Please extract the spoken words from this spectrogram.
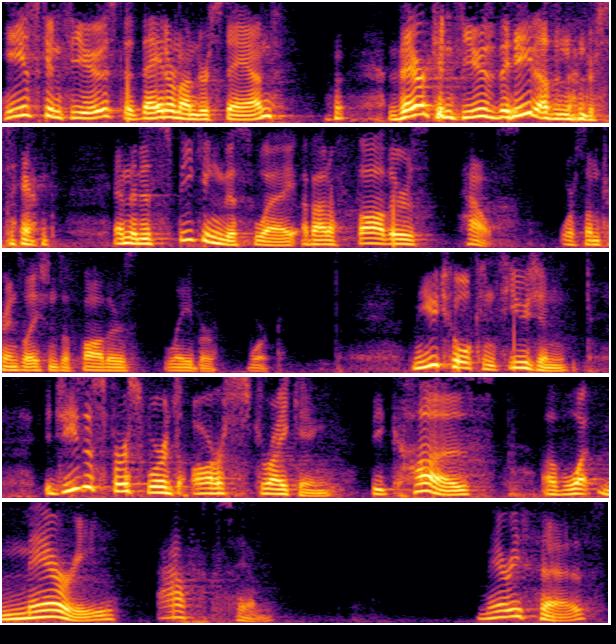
He's confused that they don't understand. They're confused that he doesn't understand and that is speaking this way about a father's house, or some translations, of father's labor work. Mutual confusion. Jesus' first words are striking because of what Mary asks him. Mary says,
